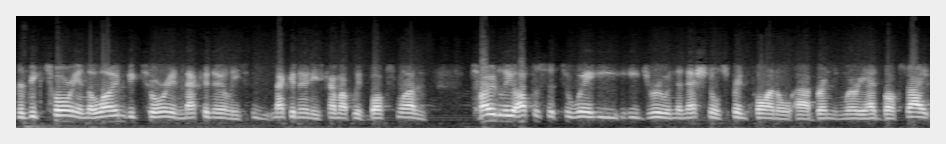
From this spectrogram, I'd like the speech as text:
The Victorian, the lone Victorian, McInerney's, McInerney's come up with box one totally opposite to where he, he drew in the national sprint final, uh, Brendan, where he had box eight.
